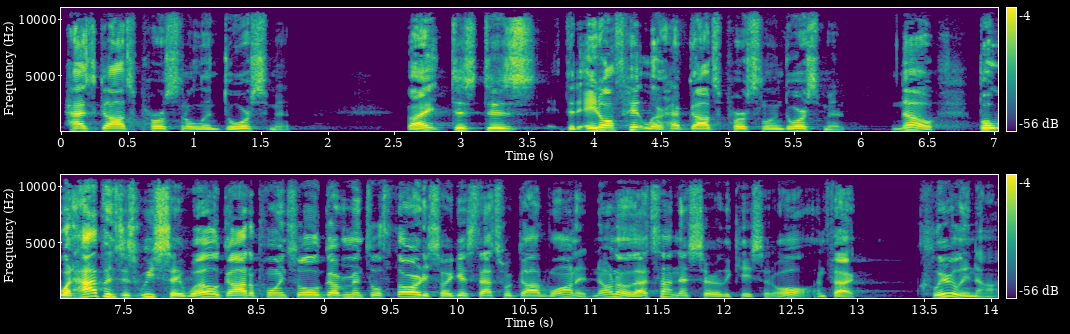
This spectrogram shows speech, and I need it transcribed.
has God's personal endorsement. Right? Does, does, did Adolf Hitler have God's personal endorsement? No. But what happens is we say, well, God appoints all governmental authority, so I guess that's what God wanted. No, no, that's not necessarily the case at all. In fact, clearly not.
